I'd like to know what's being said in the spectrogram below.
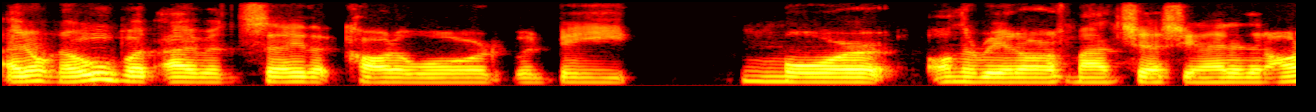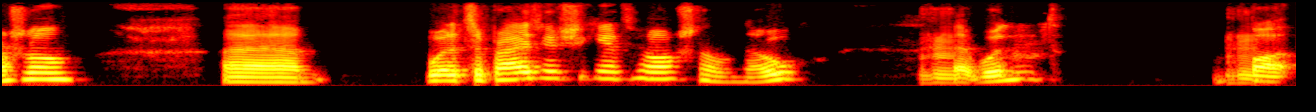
I don't know, but I would say that Carla Ward would be more on the radar of Manchester United than Arsenal. Um, would it surprise me if she came to Arsenal? No, mm-hmm. it wouldn't. Mm-hmm. But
